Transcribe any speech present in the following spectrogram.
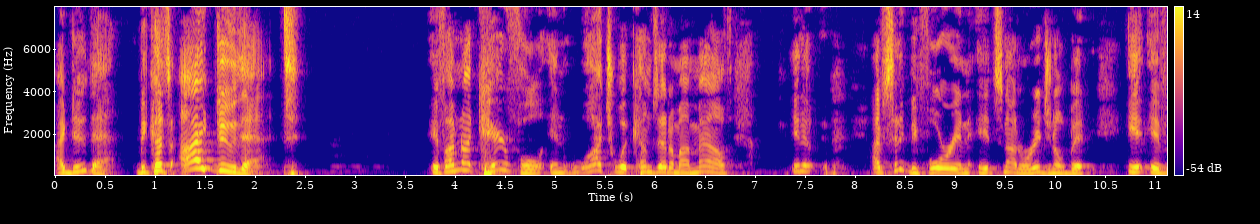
I do that? Because I do that. If I'm not careful and watch what comes out of my mouth, you know, I've said it before and it's not original, but if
